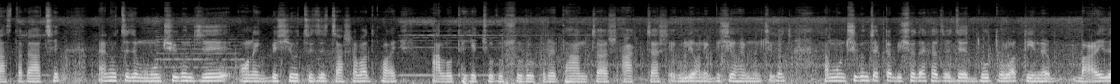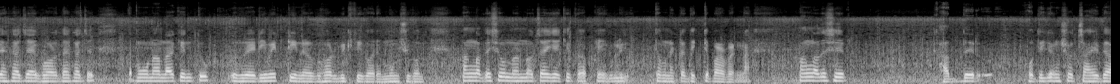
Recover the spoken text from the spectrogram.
রাস্তাটা আছে। অ্যান্ড হচ্ছে যে মুন্সিগঞ্জে অনেক বেশি হচ্ছে যে চাষাবাদ হয়। আলু থেকে শুরু শুরু করে ধান চাষ, আখ চাষ, এগুলি অনেক বেশি হয় মুন্সিগঞ্জ। আর মুন্সিগঞ্জে একটা বিষয় দেখা যায় যে দোতলা টিনের বাড়ি দেখা যায়, ঘর দেখা যায় এবং ওনারা কিন্তু রেডিমেড টিনের ঘর বিক্রি করে মুন্সিগঞ্জ। বাংলাদেশে অন্যান্য জায়গায় কিন্তু আপনি এগুলি তেমন একটা দেখতে পারবেন না। বাংলাদেশের খাদ্যের অধিকাংশ চাহিদা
